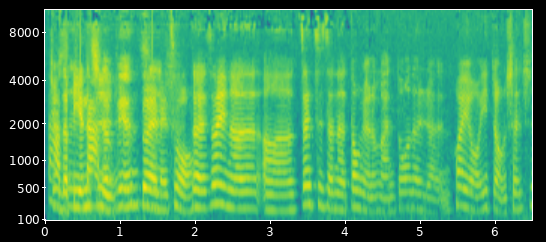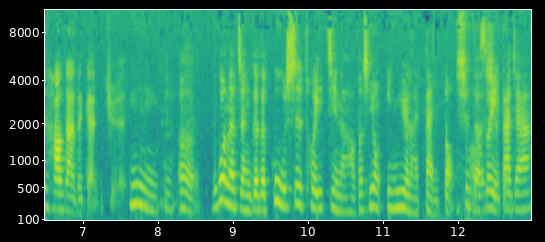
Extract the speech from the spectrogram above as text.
大的编制，对，没错，对，所以呢，呃，这次真的动员了蛮多的人，会有一种声势浩大的感觉。嗯嗯嗯。不过呢，整个的故事推进呢，哈，都是用音乐来带动，是的，所以大家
